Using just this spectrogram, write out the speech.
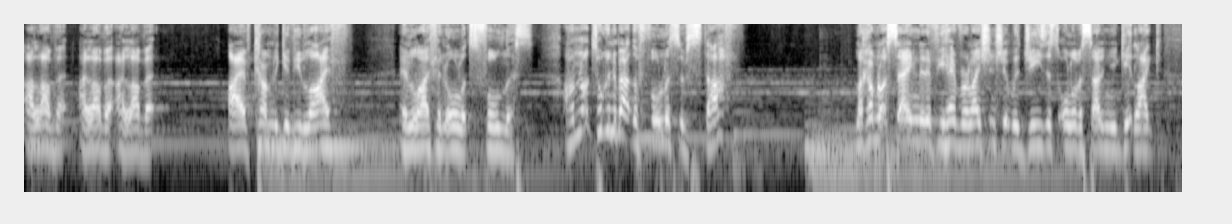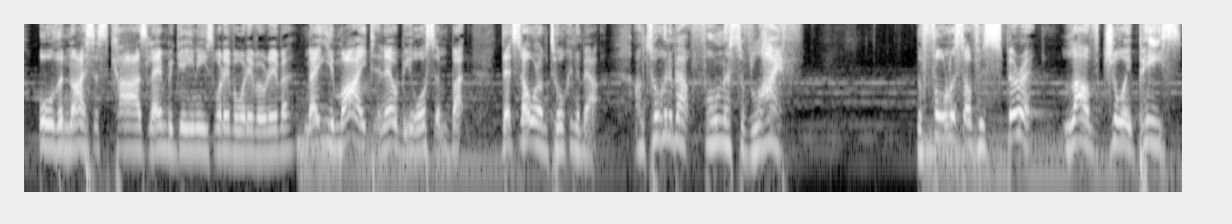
I love it. I love it. I love it. I have come to give you life and life in all its fullness. I'm not talking about the fullness of stuff. Like, I'm not saying that if you have a relationship with Jesus, all of a sudden you get like all the nicest cars, Lamborghinis, whatever, whatever, whatever. Mate, you might, and that would be awesome, but that's not what I'm talking about. I'm talking about fullness of life, the fullness of His Spirit, love, joy, peace,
